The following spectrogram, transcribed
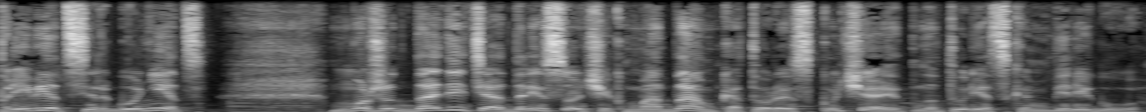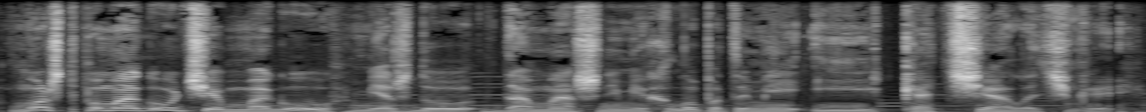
Привет, Сергунец. Может, дадите адресочек мадам, которая скучает на турецком берегу? Может, помогу, чем могу, между домашними хлопотами и качалочкой.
